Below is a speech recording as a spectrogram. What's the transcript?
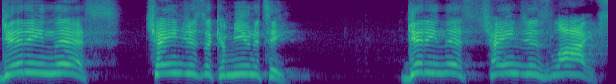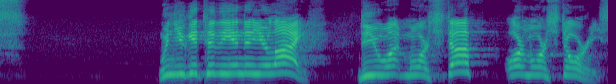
Getting this changes the community. Getting this changes lives. When you get to the end of your life, do you want more stuff or more stories?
